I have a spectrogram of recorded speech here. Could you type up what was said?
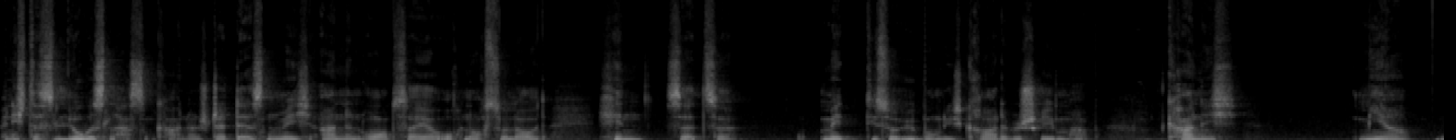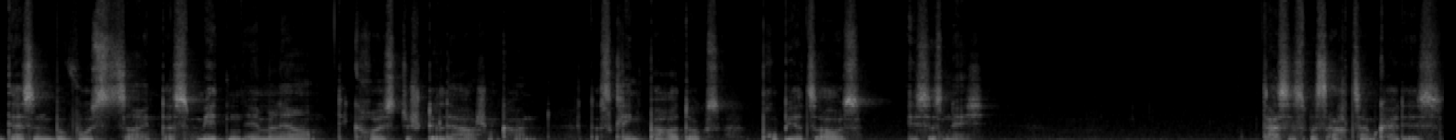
Wenn ich das loslassen kann und stattdessen mich an einen Ort, sei er auch noch so laut, hinsetze, mit dieser Übung, die ich gerade beschrieben habe, kann ich mir dessen bewusst sein, dass mitten im Lärm die größte Stille herrschen kann. Das klingt paradox, probiert's aus. Ist es nicht. Das ist, was Achtsamkeit ist.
